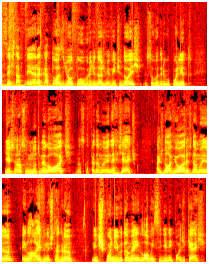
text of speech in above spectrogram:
sexta-feira, 14 de outubro de 2022. Eu sou Rodrigo Polito e este é o nosso Minuto Megawatt, nosso café da manhã energético, às 9 horas da manhã, em live no Instagram e disponível também logo em seguida em podcast,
